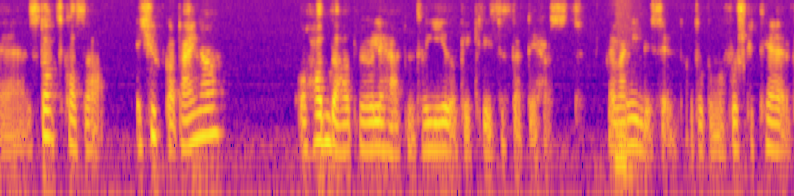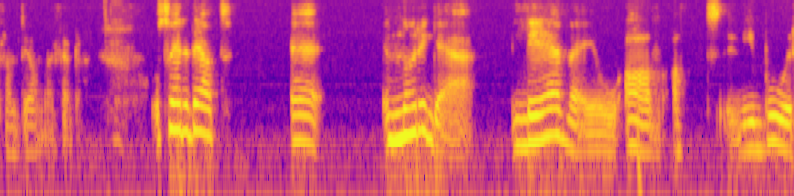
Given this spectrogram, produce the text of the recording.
Eh, statskassa tjukk av penger og hadde hatt muligheten til å gi dere krisestøtte i høst. Det er mm. veldig synd at dere må forskuttere fram til januar-februar. Og så er det det at eh, Norge lever jo av at vi bor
